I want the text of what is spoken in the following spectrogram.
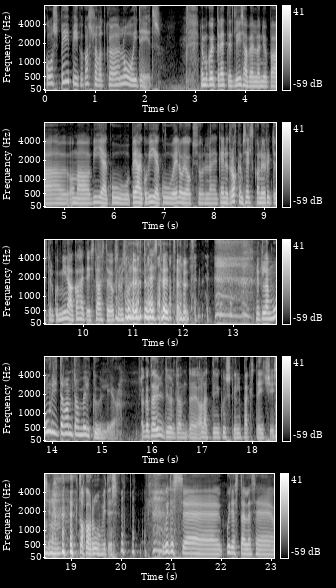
koos beebiga kasvavad ka loo ideed. No ma kujutan ette, et Liisabel on juba oma viie kuu, peaaegu viie kuu elu jooksul käinud rohkem seltskonnaüritustel kui mina kaheteist aasta jooksul, mis ma olen Õhtulehes töötanud. No glamuuridaam ta on meil küll, jah aga ta üldjuhul on alati kuskil backstage'is mm -hmm. ja tagaruumides kuidas, kuidas talle see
